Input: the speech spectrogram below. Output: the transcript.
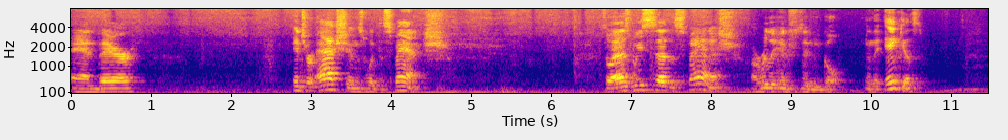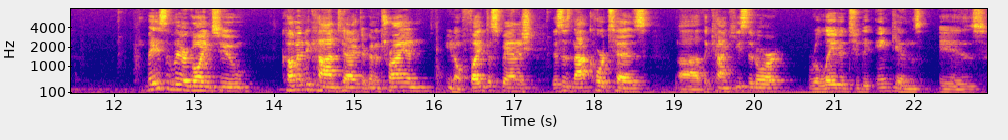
and their interactions with the Spanish. So as we said, the Spanish are really interested in gold, and the Incas basically are going to come into contact. They're going to try and you know fight the Spanish. This is not Cortez. Uh, the conquistador related to the Incans is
